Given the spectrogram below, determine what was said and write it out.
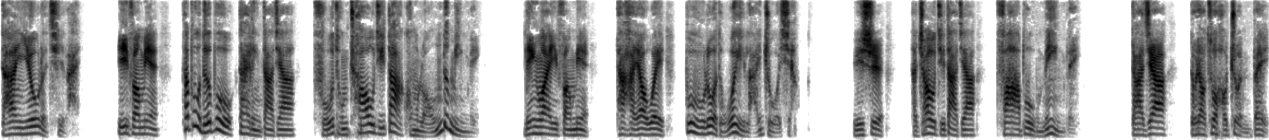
担忧了起来。一方面，他不得不带领大家服从超级大恐龙的命令；另外一方面，他还要为部落的未来着想。于是，他召集大家发布命令：大家都要做好准备，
